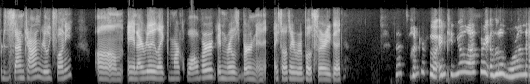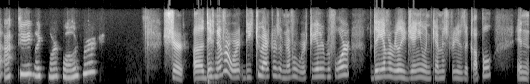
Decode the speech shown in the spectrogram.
but at the same time, really funny. Um, and I really liked Mark Wahlberg and Rose Byrne in it. I thought they were both very good. That's wonderful. And can you elaborate a little more on the acting, like Mark Wahlberg? Sure. Uh, they've never worked. These two actors have never worked together before, but they have a really genuine chemistry as a couple, and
